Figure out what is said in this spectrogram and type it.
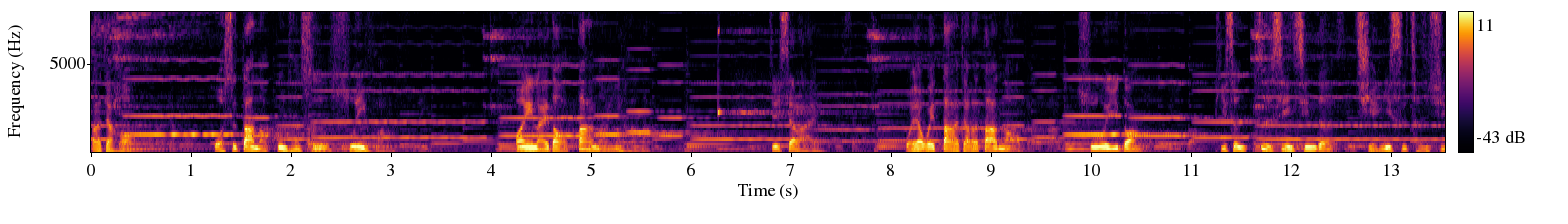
大家好，我是大脑工程师苏颖华，欢迎来到大脑银行。接下来，我要为大家的大脑输入一段提升自信心的潜意识程序。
